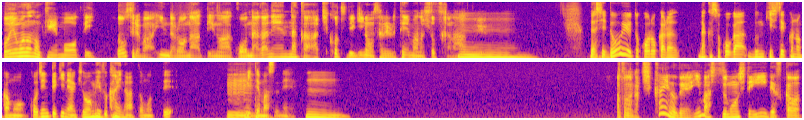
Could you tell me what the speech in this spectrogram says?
こういうものの啓蒙ってどうすればいいんだろうなっていうのは、こう長年なんかあちこちで議論されるテーマの一つかなとういう。ん。だし、どういうところから、なんかそこが分岐していくのかも、個人的には興味深いなと思ってうん見てますね。うん。あとなんか近いので、今質問していいですかっ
